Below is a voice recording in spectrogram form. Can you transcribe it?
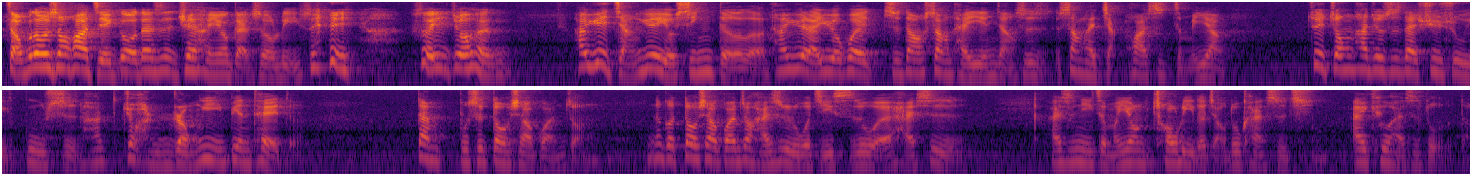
找不到说话结构，但是却很有感受力，所以所以就很，他越讲越有心得了，他越来越会知道上台演讲是上台讲话是怎么样，最终他就是在叙述故事，他就很容易变态的，但不是逗笑观众。那个逗笑观众还是逻辑思维，还是还是你怎么用抽离的角度看事情？I Q 还是做得到。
